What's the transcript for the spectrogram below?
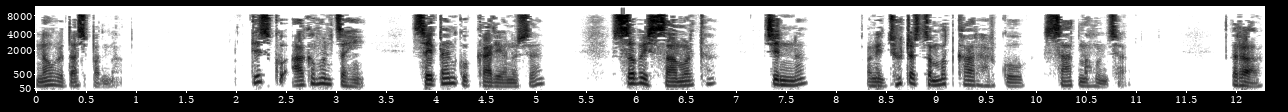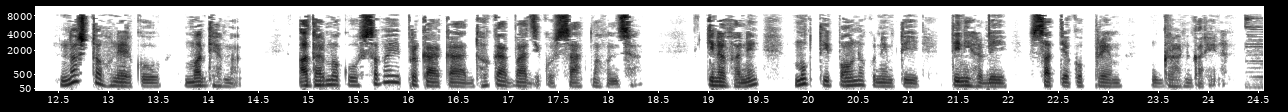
नौ र दश पदमा त्यसको आगमन चाहिँ शैतानको कार्य अनुसार सबै सामर्थ्य चिन्ह अनि झुट चमत्कारहरूको साथमा हुन्छ र नष्ट हुनेहरूको मध्यमा अधर्मको सबै प्रकारका धोकाबाजीको साथमा हुन्छ किनभने मुक्ति पाउनको निम्ति तिनीहरूले सत्यको प्रेम ग्रहण गरेनन्।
